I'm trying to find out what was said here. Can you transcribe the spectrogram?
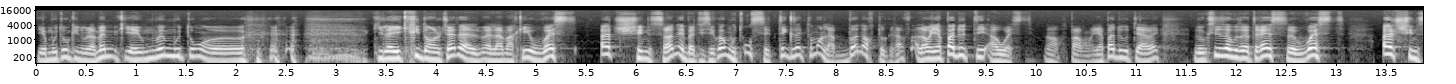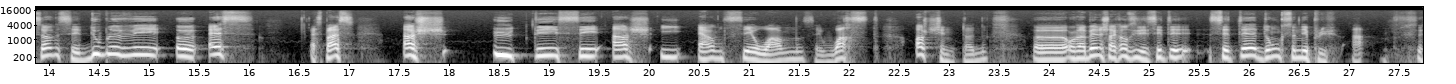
Il y a Mouton qui nous l'a même, qui a même Mouton euh, qui l'a écrit dans le chat. Elle, a marqué West Hutchinson. Et bah tu sais quoi, Mouton, c'est exactement la bonne orthographe. Alors il n'y a pas de T à West. Non, pardon, il n'y a pas de T avec. Donc si ça vous intéresse, West Hutchinson, c'est W E S espace H U T C H I N C 1. C'est West Hutchinson. Euh, on a bien chacun disait c'était, c'était donc ce n'est plus. Ah.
